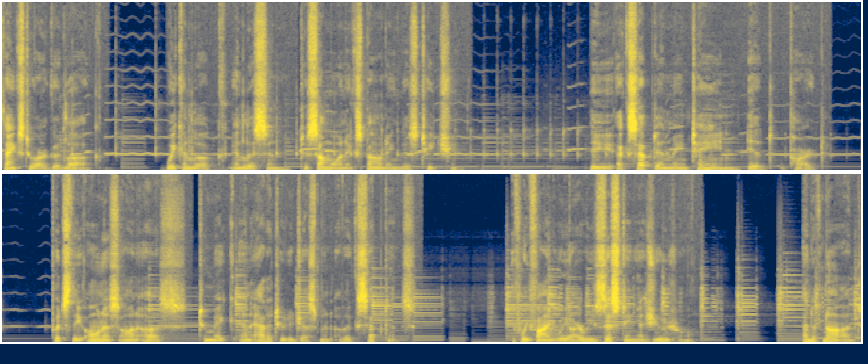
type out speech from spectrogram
thanks to our good luck, we can look and listen to someone expounding this teaching. The accept and maintain it part puts the onus on us to make an attitude adjustment of acceptance if we find we are resisting as usual. And if not,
